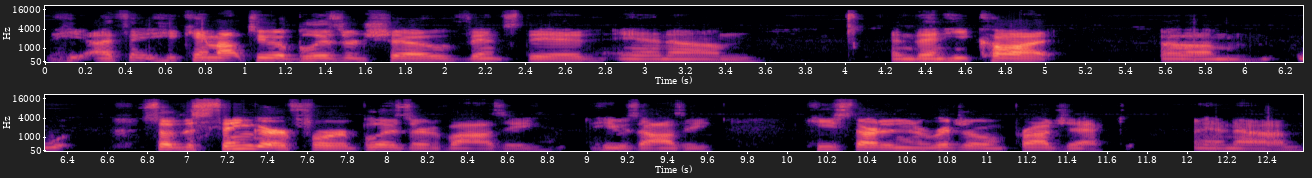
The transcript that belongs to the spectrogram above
he I think he came out to a Blizzard show. Vince did, and um, and then he caught um, w- so the singer for Blizzard of Ozzy, he was Ozzy. He started an original project, and um,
